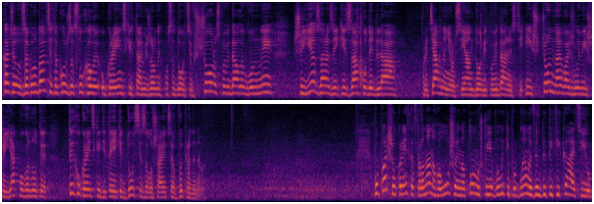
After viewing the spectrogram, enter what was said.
Катю, законодавці також заслухали українських та міжнародних посадовців. Що розповідали вони? Чи є зараз якісь заходи для притягнення росіян до відповідальності? І що найважливіше, як повернути тих українських дітей, які досі залишаються викраденими? По-перше, українська сторона наголошує на тому, що є великі проблеми з ідентифікацією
